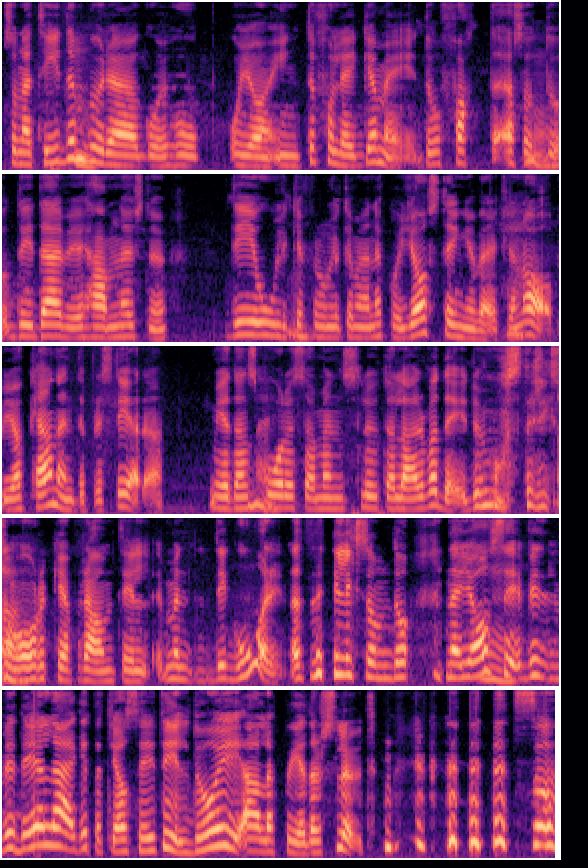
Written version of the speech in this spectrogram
Så när tiden mm. börjar gå ihop och jag inte får lägga mig, då fattar alltså mm. då, det är där vi hamnar just nu. Det är olika mm. för olika människor. Jag stänger verkligen av. Jag kan inte prestera. Medan Paul sa, men sluta larva dig. Du måste liksom ja. orka fram till, men det går inte. Alltså, det är liksom då, när jag ser, vid, vid, det läget att jag säger till, då är alla skedar slut. så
